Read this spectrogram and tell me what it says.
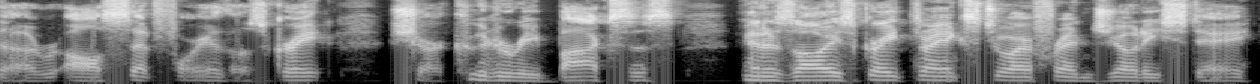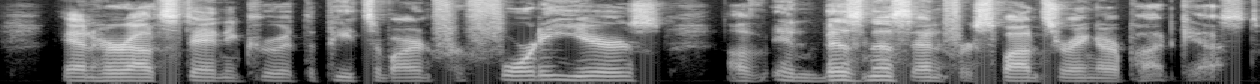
uh, all set for you. Those great charcuterie boxes. And as always, great thanks to our friend Jody Stay and her outstanding crew at the Pizza Barn for 40 years of in business and for sponsoring our podcast.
